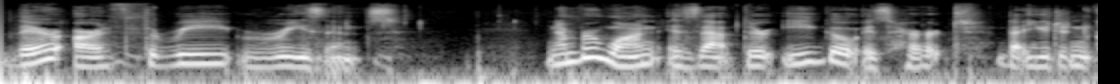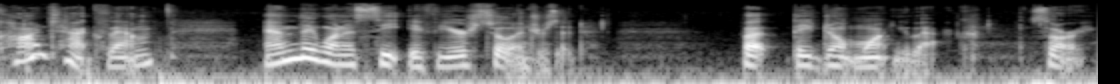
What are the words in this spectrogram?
there are three reasons. Number one is that their ego is hurt that you didn't contact them and they want to see if you're still interested. But they don't want you back. Sorry.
